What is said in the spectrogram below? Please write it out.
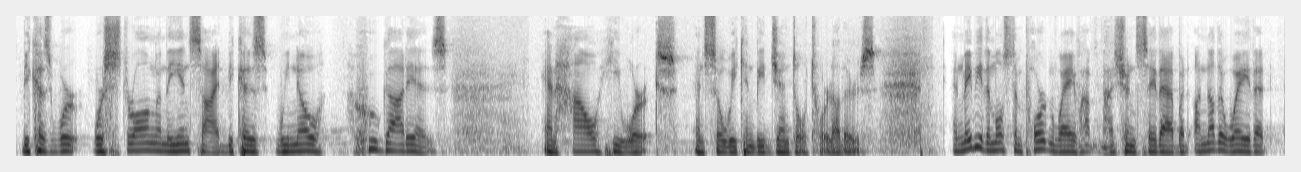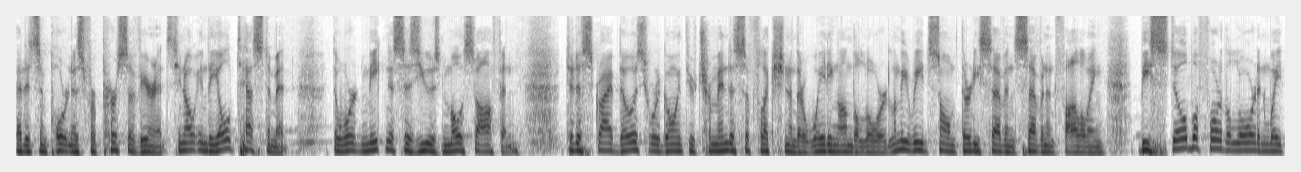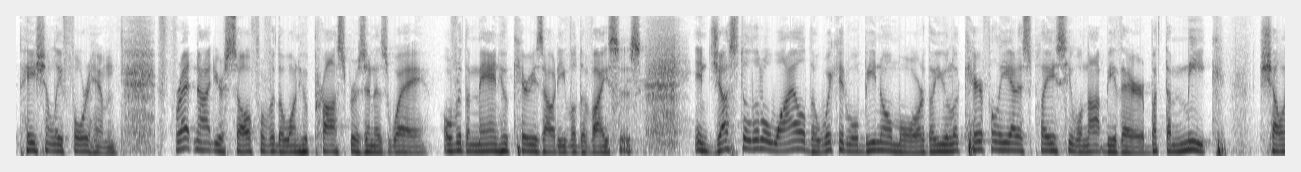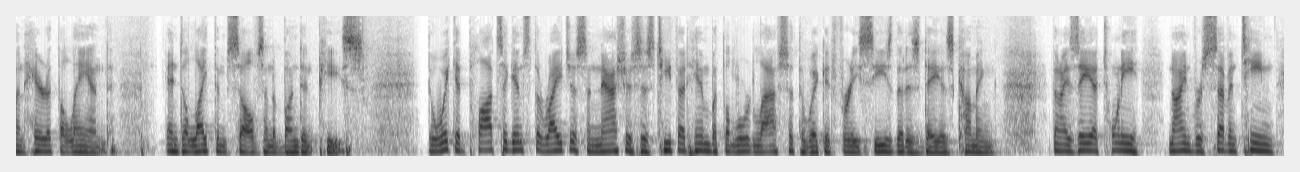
because we're, we're strong on the inside, because we know who God is and how he works. And so we can be gentle toward others. And maybe the most important way, I shouldn't say that, but another way that, that it's important is for perseverance. You know, in the Old Testament, the word meekness is used most often to describe those who are going through tremendous affliction and they're waiting on the Lord. Let me read Psalm 37, 7 and following. Be still before the Lord and wait patiently for him. Fret not yourself over the one who prospers in his way, over the man who carries out evil devices. In just a little while, the wicked will be no more. Though you look carefully at his place, he will not be there. But the meek shall inherit the land and delight themselves in abundant peace. The wicked plots against the righteous and gnashes his teeth at him, but the Lord laughs at the wicked, for he sees that his day is coming. Then Isaiah 29, verse 17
